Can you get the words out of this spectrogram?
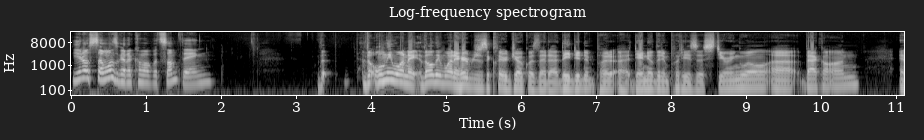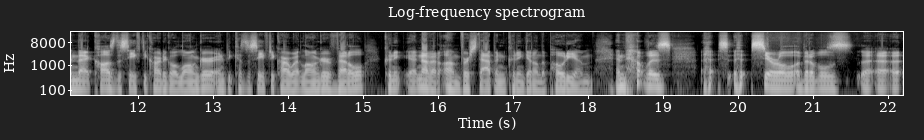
You know someone's going to come up with something. the, the only one I the only one I heard was just a clear joke was that uh, they didn't put uh, Daniel didn't put his uh, steering wheel uh, back on, and that caused the safety car to go longer. And because the safety car went longer, Vettel couldn't uh, not Vettel um Verstappen couldn't get on the podium, and that was uh, Cyril Abiteboul's uh, uh,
